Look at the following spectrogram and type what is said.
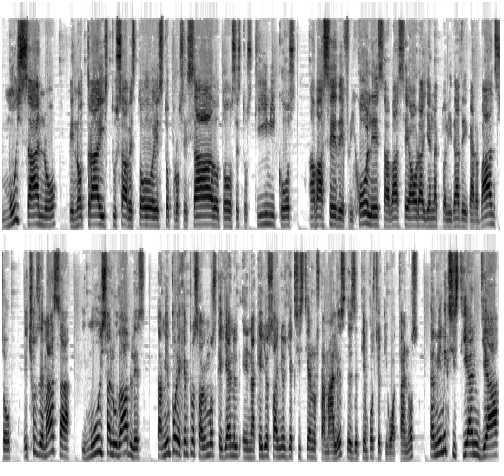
muy sano, que no traes, tú sabes, todo esto procesado, todos estos químicos, a base de frijoles, a base ahora ya en la actualidad de garbanzo, hechos de masa y muy saludables. También, por ejemplo, sabemos que ya en, aquellos años ya existían los tamales, desde tiempos teotihuacanos. También existían ya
